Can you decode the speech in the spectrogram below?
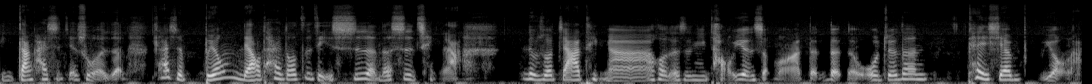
你刚开始接触的人，开始不用聊太多自己私人的事情啦。例如说家庭啊，或者是你讨厌什么啊等等的，我觉得可以先不用啦。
